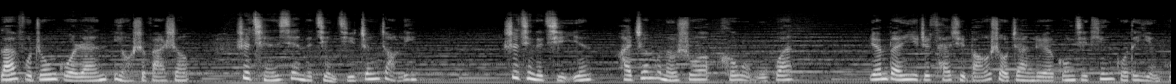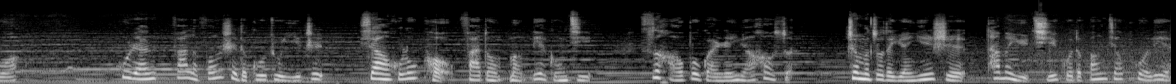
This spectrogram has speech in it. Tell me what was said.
蓝府中果然有事发生，是前线的紧急征召令。事情的起因还真不能说和我无关。原本一直采取保守战略攻击听国的尹国，忽然发了疯似的孤注一掷，向葫芦口发动猛烈攻击，丝毫不管人员耗损。这么做的原因是他们与齐国的邦交破裂，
